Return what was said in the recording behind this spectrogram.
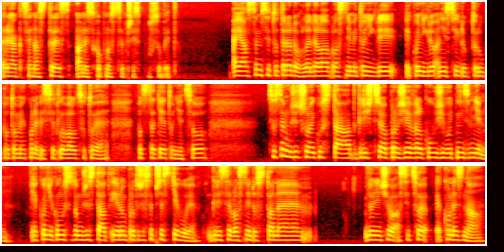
reakce na stres a neschopnost se přizpůsobit. A já jsem si to teda dohledala, vlastně mi to nikdy, jako nikdo ani z těch doktorů potom jako nevysvětloval, co to je. V podstatě je to něco, co se může člověku stát, když třeba prožije velkou životní změnu. Jako někomu se to může stát i jenom proto, že se přestěhuje, kdy se vlastně dostane do něčeho asi, co jako nezná.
